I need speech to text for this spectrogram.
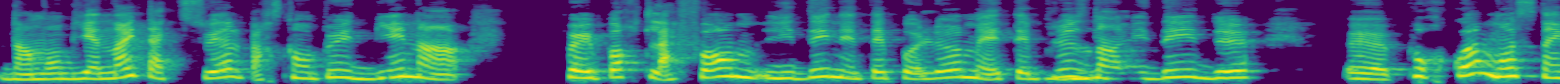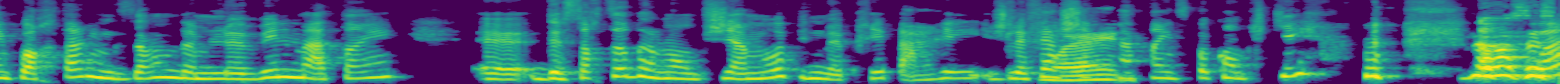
dans mon bien-être actuel? Parce qu'on peut être bien dans peu importe la forme. L'idée n'était pas là, mais était plus mmh dans l'idée de euh, pourquoi moi c'est important, exemple, de me lever le matin, euh, de sortir de mon pyjama puis de me préparer? Je le fais à chaque matin, c'est pas compliqué. non, c'est ça.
